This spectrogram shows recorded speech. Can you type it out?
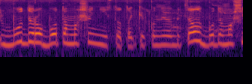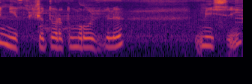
буде робота машиніста, так як вони обіцяли, буде машиніст в четвертому розділі місії.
